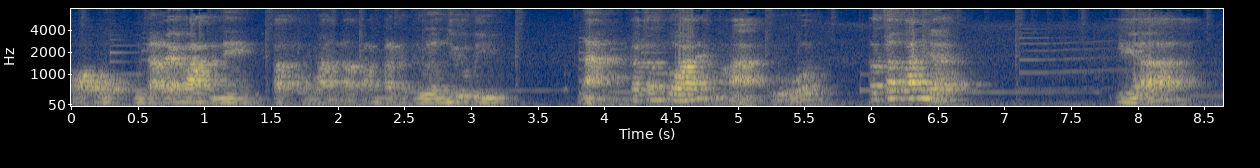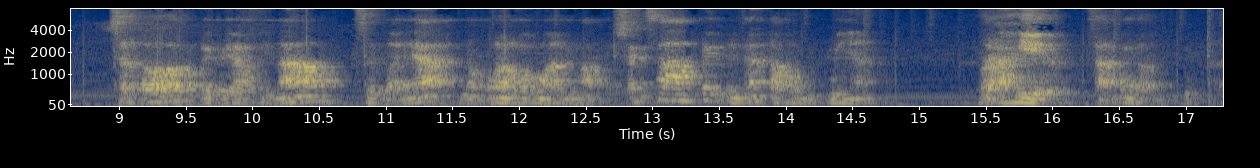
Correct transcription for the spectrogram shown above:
Oh udah lewat nih 4,8 pada bulan Juli nah ketentuannya mengatur tetap aja. Dia setor PPh final sebanyak 0,5 persen sampai dengan tahun bukunya Berakhir. sampai tahun bukunya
